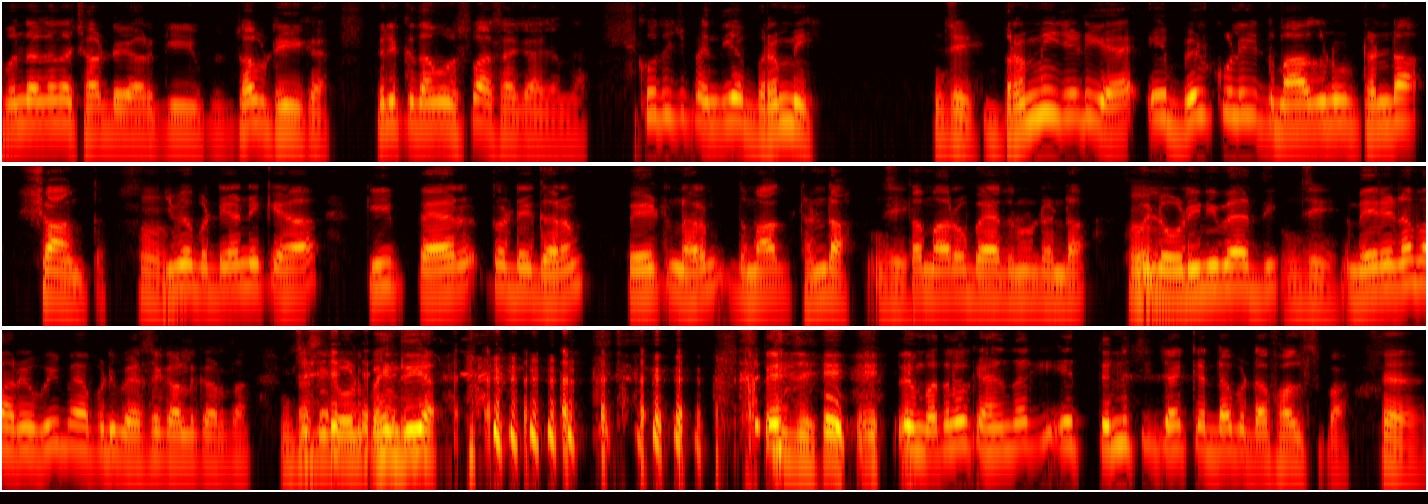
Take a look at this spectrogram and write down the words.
ਬੰਦਾ ਕਹਿੰਦਾ ਛੱਡ ਯਾਰ ਕੀ ਸਭ ਠੀਕ ਹੈ। ਫਿਰ ਇੱਕਦਮ ਉਸ ਭਾਸ਼ਾ 'ਚ ਆ ਜਾਂਦਾ। ਉਹਦੇ 'ਚ ਪੈਂਦੀ ਹੈ ਬ੍ਰਹਮੀ। ਜੀ। ਬ੍ਰਹਮੀ ਜਿਹੜੀ ਹੈ ਇਹ ਬਿਲਕੁਲ ਹੀ ਦਿਮਾਗ ਨੂੰ ਠੰਡਾ ਸ਼ਾਂਤ। ਜਿਵੇਂ ਵੱਡਿਆਂ ਨੇ ਕਿਹਾ ਕਿ ਪੈਰ ਤੁਹਾਡੇ ਗਰਮ ਪੇਟ ਨਰਮ ਦਿਮਾਗ ਠੰਡਾ। ਤਾਂ ਮਾਰੋ ਵੈਦ ਨੂੰ ਡੰਡਾ। ਕੋਈ ਲੋੜ ਹੀ ਨਹੀਂ ਵੈਦ ਦੀ ਜੀ। ਮੇਰੇ ਨਾ ਮਾਰਿਓ ਬਈ ਮੈਂ ਆਪਣੀ ਵੈਸੇ ਗੱਲ ਕਰਦਾ ਜੀ। ਸਾਡੀ ਲੋੜ ਪੈਂਦੀ ਆ। ਜੀ। ਤੇ ਮਤਲਬ ਕਹਿੰਦਾ ਕਿ ਇਹ ਤਿੰਨ ਚੀਜ਼ਾਂ ਕਿੰਨਾ ਵੱਡਾ ਫਲਸਫਾ। ਹਾਂ।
